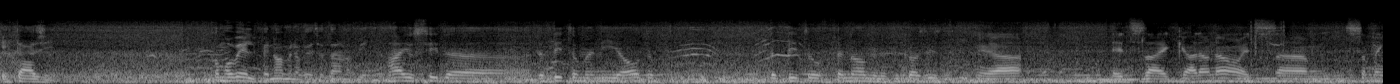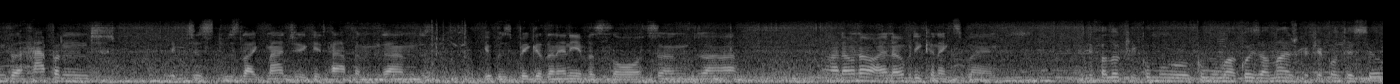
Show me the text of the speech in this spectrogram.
está allí. ¿Cómo ve el fenómeno que desataron los Beatles? How you see the the here, all the the Beatle phenomenon because it's Yeah, it's like, I don't know, it's um, something that happened. It just was like magic. It happened and it was bigger than any of us thought. And uh, I don't know, I, nobody can explain. Ele falou que como, como uma coisa mágica que aconteceu,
